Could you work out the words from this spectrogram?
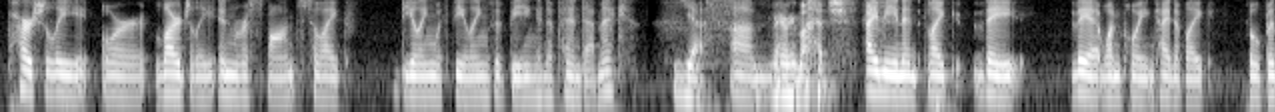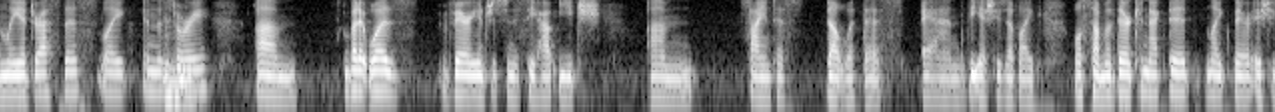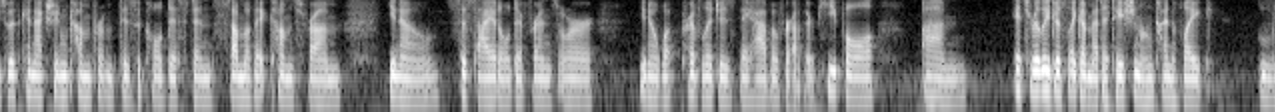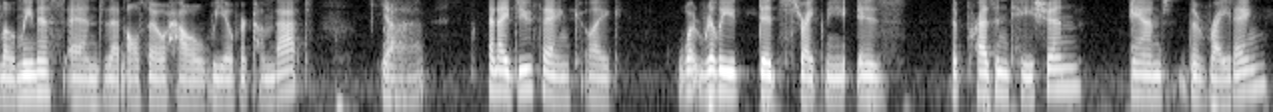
partially or largely in response to like dealing with feelings of being in a pandemic. Yes um, very much. I mean and like they they at one point kind of like openly address this like in the mm-hmm. story. Um but it was very interesting to see how each um scientist dealt with this and the issues of like well some of their connected like their issues with connection come from physical distance. Some of it comes from you know societal difference or you know what privileges they have over other people. Um it's really just like a meditation on kind of like loneliness and then also how we overcome that. Yeah. Uh, and i do think like what really did strike me is the presentation and the writing.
